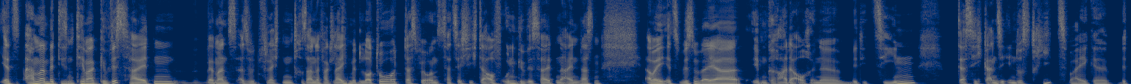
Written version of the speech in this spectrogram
Jetzt haben wir mit diesem Thema Gewissheiten, wenn man es, also vielleicht ein interessanter Vergleich mit Lotto, dass wir uns tatsächlich da auf Ungewissheiten einlassen. Aber jetzt wissen wir ja eben gerade auch in der Medizin, dass sich ganze Industriezweige mit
